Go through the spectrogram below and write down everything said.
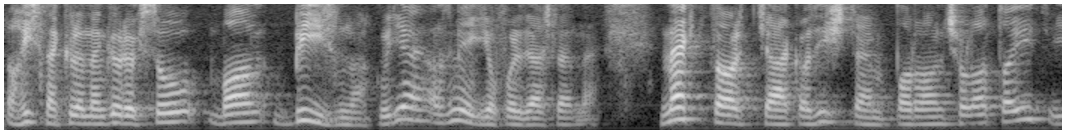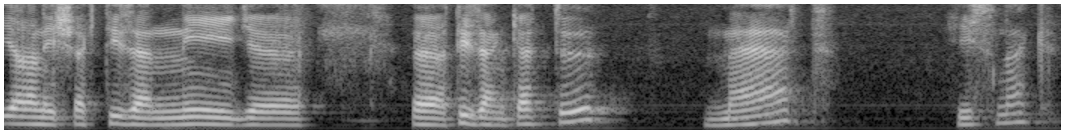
a hisznek különben görög szóban bíznak, ugye? Az még jobb fordítás lenne. Megtartják az Isten parancsolatait, jelenések 14, 12, mert hisznek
